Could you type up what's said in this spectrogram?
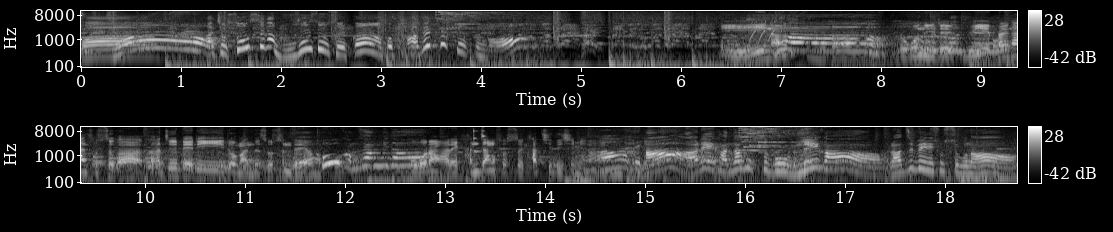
와. 아 저 소스가 무슨 소스일까? 저 바베큐 소스인가? 이 나왔습니다. 요거는 이제 위에 빨간 소스가 라즈베리로 만든 소스인데요. 오 감사합니다. 그거랑 아래 간장 소스 같이 드시면 아 아래 간장 소스고 위에가 라즈베리 소스구나.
